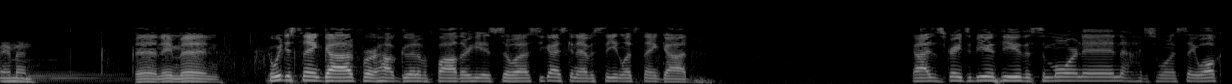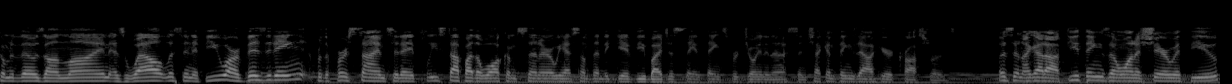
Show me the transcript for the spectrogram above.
Amen. And amen. Can we just thank God for how good of a father he is to us? You guys can have a seat and let's thank God. Guys, it's great to be with you this morning. I just want to say welcome to those online as well. Listen, if you are visiting for the first time today, please stop by the Welcome Center. We have something to give you by just saying thanks for joining us and checking things out here at Crossroads. Listen, I got a few things I want to share with you,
